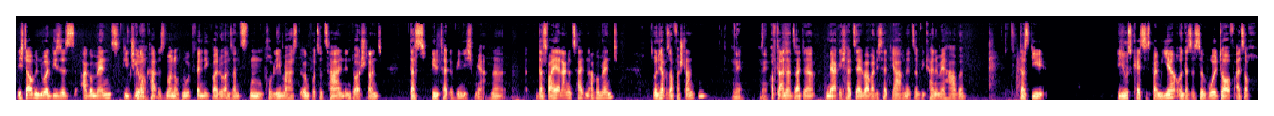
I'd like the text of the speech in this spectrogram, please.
ich glaube nur dieses Argument, die genau. Girocard genau. ist immer noch notwendig, weil du ansonsten Probleme hast, irgendwo zu zahlen in Deutschland, das gilt halt irgendwie nicht mehr. Ne? Das war ja lange Zeit ein Argument und ich habe es auch verstanden. Nee, nee. Auf der anderen Seite merke ich halt selber, weil ich seit Jahren jetzt irgendwie keine mehr habe, dass die Use Cases bei mir, und das ist sowohl Dorf als auch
